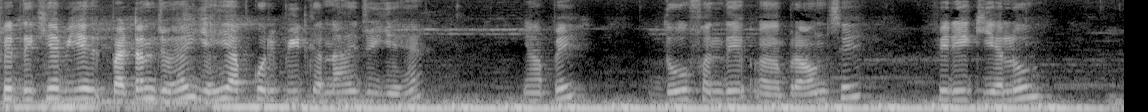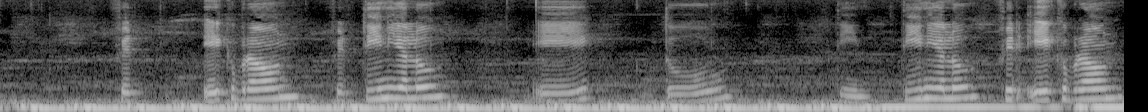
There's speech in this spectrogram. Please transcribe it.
फिर देखिए, अब ये पैटर्न जो है, यही आपको रिपीट करना है जो ये है। यहाँ पे दो फंदे ब्राउन से, फिर एक येलो फिर एक ब्राउन फिर तीन येलो एक, दो, तीन। तीन येलो फिर एक ब्राउन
